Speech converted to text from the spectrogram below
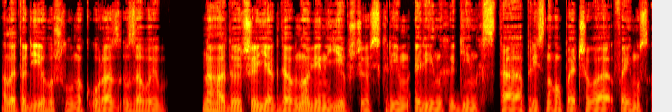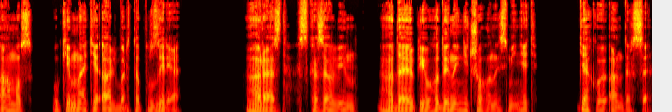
але тоді його шлунок ураз завив, нагадуючи, як давно він їв щось, крім Ring Dings та прісного печива Famous Amos у кімнаті Альберта Пузиря. Гаразд, сказав він, гадаю, півгодини нічого не змінять. Дякую, Андерсе.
